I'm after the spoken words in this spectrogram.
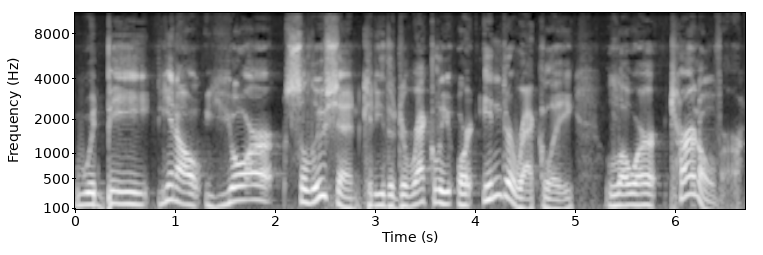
would be, you know, your solution could either directly or indirectly lower turnover.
